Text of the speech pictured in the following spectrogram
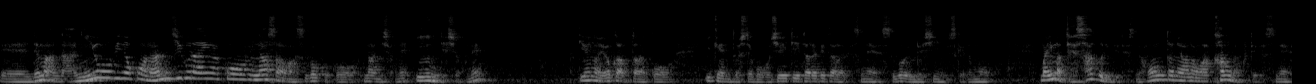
えー、でまあ何曜日のこう何時ぐらいがこう皆さんはすごくこうなんでしょうね。いいんでしょうね。っていうのをよかったらこう意見としてこう教えていただけたらですねすごい嬉しいんですけども、まあ、今手探りでですね本当にあの分かんなくてですね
